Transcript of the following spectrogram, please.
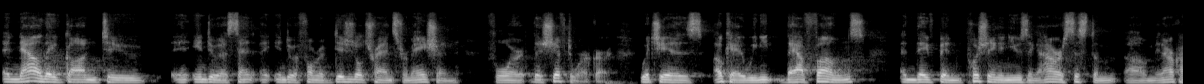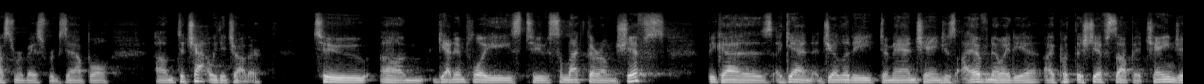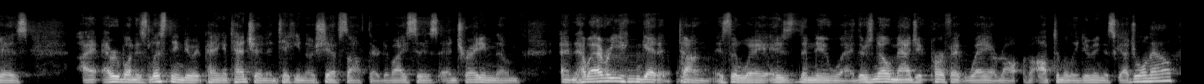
And now they've gone to into a into a form of digital transformation for the shift worker which is okay we need they have phones and they've been pushing and using our system um, in our customer base, for example, um, to chat with each other, to um, get employees to select their own shifts. Because again, agility, demand changes. I have no idea. I put the shifts up, it changes. I, everyone is listening to it, paying attention, and taking those shifts off their devices and trading them. And however you can get it done is the way is the new way. There's no magic perfect way of optimally doing a schedule now.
